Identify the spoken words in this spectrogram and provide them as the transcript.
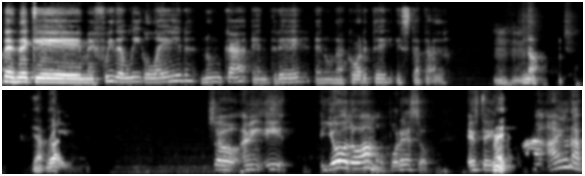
desde que me fui de Legal Aid, nunca entré en una corte estatal. No. Yeah. Right. So, I mean, y yo lo amo por eso. Este, hay, una,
